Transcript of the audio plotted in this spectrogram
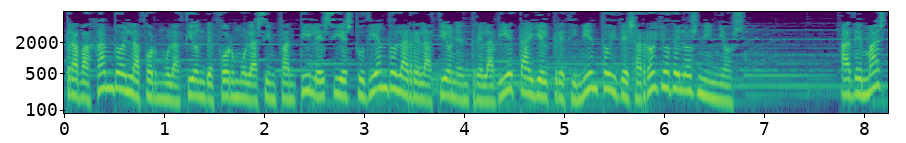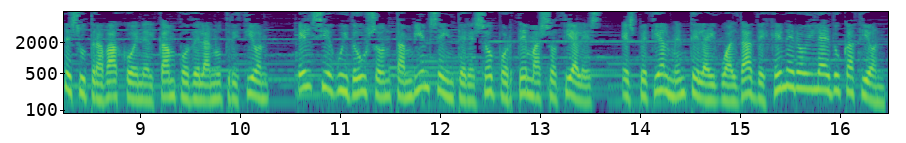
trabajando en la formulación de fórmulas infantiles y estudiando la relación entre la dieta y el crecimiento y desarrollo de los niños. Además de su trabajo en el campo de la nutrición, Elsie Widdowson también se interesó por temas sociales, especialmente la igualdad de género y la educación.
